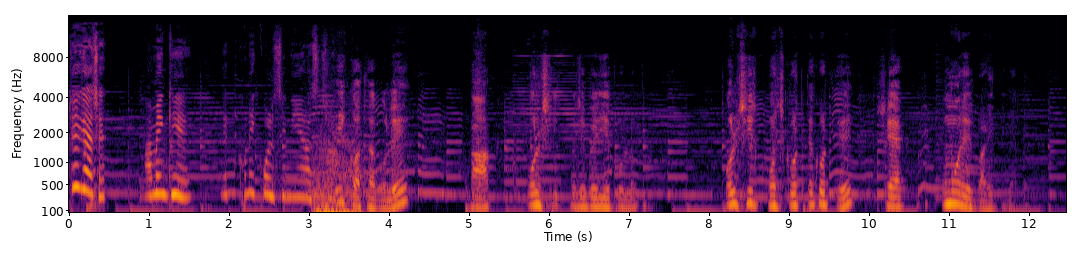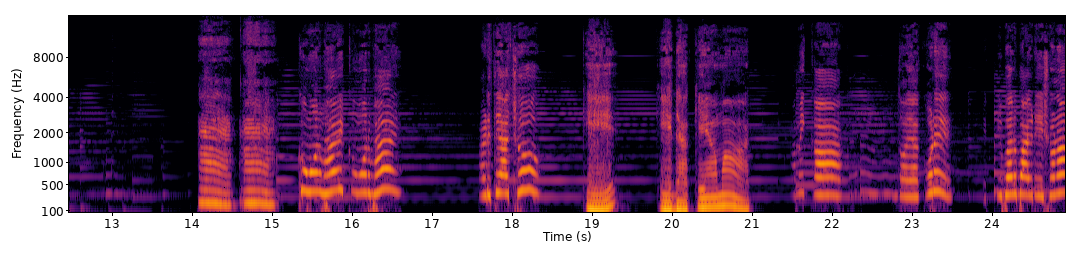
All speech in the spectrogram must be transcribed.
ঠিক আছে আমি গিয়ে এক্ষুনি কলসি নিয়ে আসছি। এই কথা বলে কাক কলসির খোঁজে বেরিয়ে পড়ল। কলসির খোঁজ করতে করতে সে এক কুমোরের বাড়িতে গেল। কুমোর ভাই কুমোর ভাই বাড়িতে আছো? কে? কে ডাকে আমার? আমি কাক। দয়া করে একটিবার বাইরে এসো না।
